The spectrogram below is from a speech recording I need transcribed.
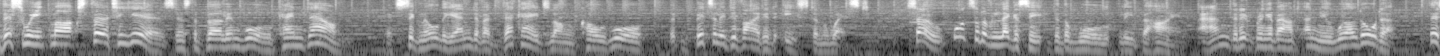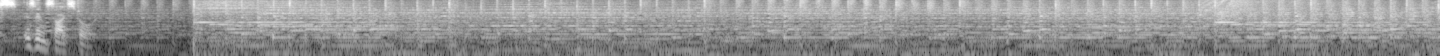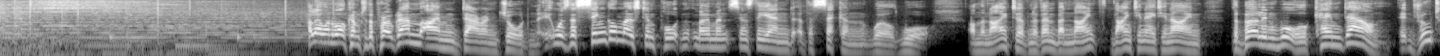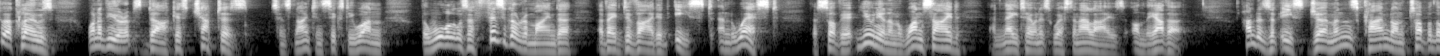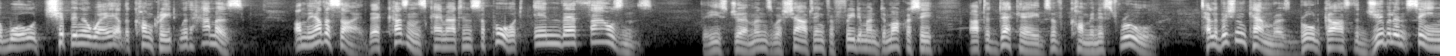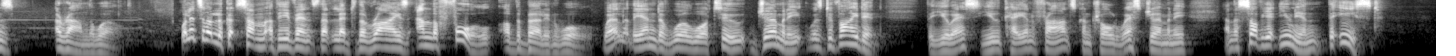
This week marks 30 years since the Berlin Wall came down. It signalled the end of a decades long Cold War that bitterly divided East and West. So, what sort of legacy did the wall leave behind? And did it bring about a new world order? This is Inside Story. Welcome to the programme. I'm Darren Jordon. It was the single most important moment since the end of the Second World War. On the night of November 9th, 1989, the Berlin Wall came down. It drew to a close one of Europe's darkest chapters. Since 1961, the wall was a physical reminder of a divided East and West, the Soviet Union on one side and NATO and its Western allies on the other. Hundreds of East Germans climbed on top of the wall, chipping away at the concrete with hammers. On the other side, their cousins came out in support in their thousands. The East Germans were shouting for freedom and democracy after decades of communist rule. Television cameras broadcast the jubilant scenes around the world. Well, let's have a look at some of the events that led to the rise and the fall of the Berlin Wall. Well, at the end of World War II, Germany was divided. The US, UK, and France controlled West Germany, and the Soviet Union the East.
